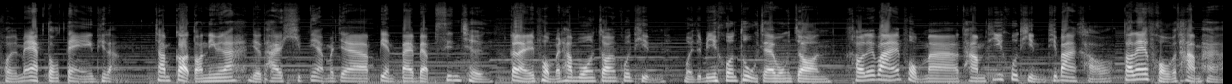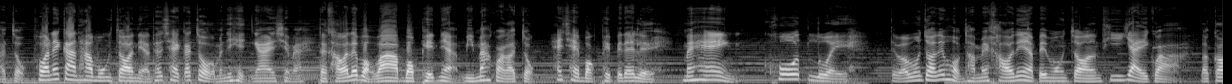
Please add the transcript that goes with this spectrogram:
ผมจะไม่แอบตกแต่งเองทีหลังจำเกาะตอนนี้ไว้นะ เดี๋ยวท้ายคลิปเนี่ยมันจะเปลี่ยนไปแบบสิ้นเชิงขณะที่ผมไปทำวงจรคูถิ่น เหมือนจะมีคนถูกใจวงจร เขาเลยวางให้ผมมาทำที่คูถิ่นที่บ้านเขา ตอนแรกผมก็ถามหากระจก เพราะในการทำวงจรเนี่ยถ้าใช้กระจกมันจะเห็นง่ายใช่ไหม แต่เขาก็เลยบอกว่าบล็อกเพชรเนี่ยมีมากกว่ากระจก ให้ใช้บล็อกเพชรไปได้เลย ไม่แห้ง โคตรรวย แต่ว่าวงจรที่ผมทำให้เขาเนี่ยเป็นวงจรที่ใหญ่กว่า แล้วก็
